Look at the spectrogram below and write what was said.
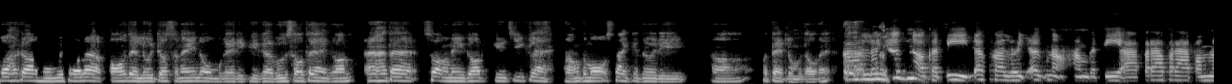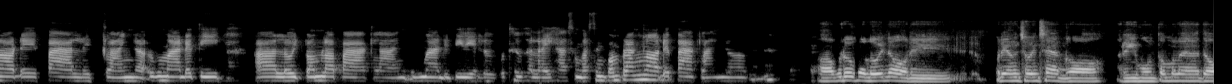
qua cao mồ với tôi là ở đây lối cho sân này nó một cái cái cái bữa sau thế con à ta swap này con cái chi là thằng tôi mo sai cái tôi đi អបតែលំដងដែរអលុយអឹកណកទីដកលុយអឹកណហំកទីអាប្រាប្រាបំឡដេប៉ាលេក្លាញ់ឧបមាដេទីអលុយបំឡប៉ាក្លាញ់ឧបមាដេទីលុយពុធឺហឡៃហាសង្កសឹងបំប្រាំងឡដេប៉ាក្លាញ់ណាអបរក៏លុយណឌីព្រៀងជួយឆាក៏រីមុនតំឡាទៅ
